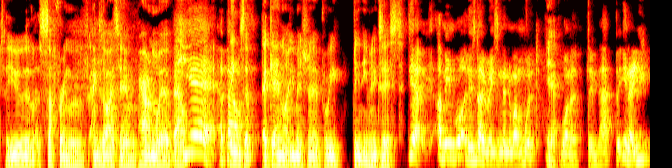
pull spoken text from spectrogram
So you were uh, suffering with anxiety and paranoia about yeah, about things that, again, like you mentioned, probably didn't even exist. Yeah, I mean, what? There's no reason anyone would Yeah. want to do that. But you know, you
